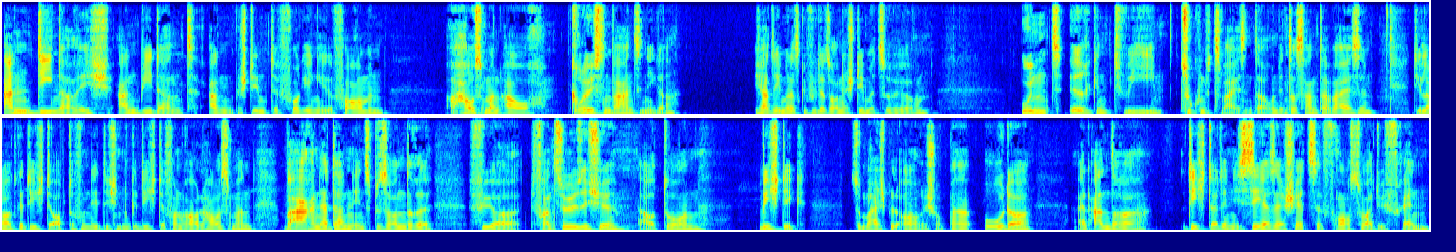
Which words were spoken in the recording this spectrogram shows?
andienerisch, anbiedernd an bestimmte vorgängige Formen, Hausmann auch größenwahnsinniger. Ich hatte immer das Gefühl, das auch eine Stimme zu hören. Und irgendwie zukunftsweisender. Und interessanterweise, die Lautgedichte, optophonetischen Gedichte von Raul Hausmann, waren ja dann insbesondere für französische Autoren wichtig, zum Beispiel Henri Chopin oder ein anderer Dichter, den ich sehr, sehr schätze, François Dufresne,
